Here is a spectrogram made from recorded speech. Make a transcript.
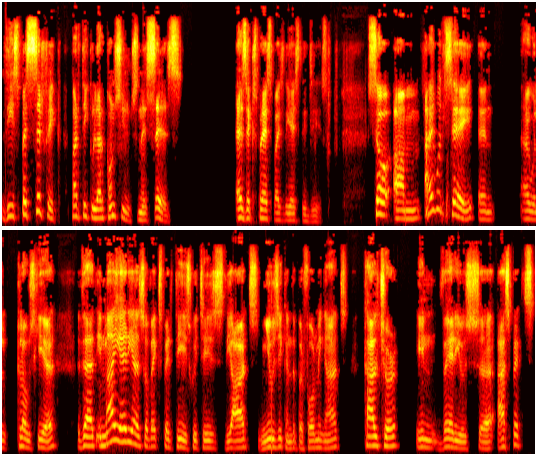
the specific particular consciousnesses as expressed by the SDGs. So um, I would say, and I will close here, that in my areas of expertise, which is the arts, music and the performing arts, culture in various uh, aspects,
